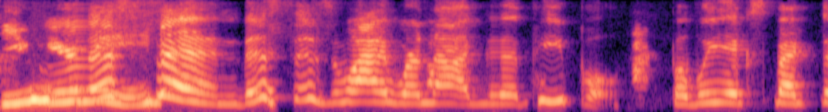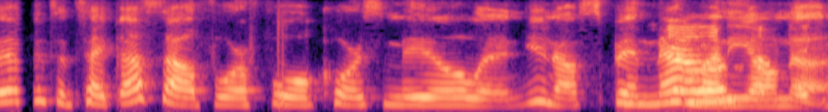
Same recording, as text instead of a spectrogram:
you hear me? Listen, this is why we're not good people. But we expect them to take us out for a full course meal and you know spend their money on us.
